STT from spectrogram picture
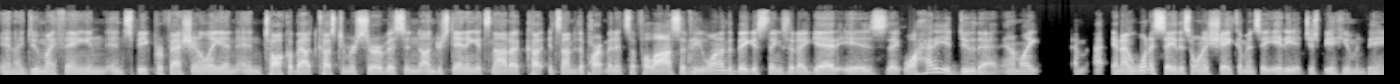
and I do my thing and, and speak professionally and, and talk about customer service and understanding it's not a cut it's not a department it's a philosophy. One of the biggest things that I get is like, well, how do you do that? And I'm like, I'm, and I want to say this, I want to shake them and say, idiot, just be a human being.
